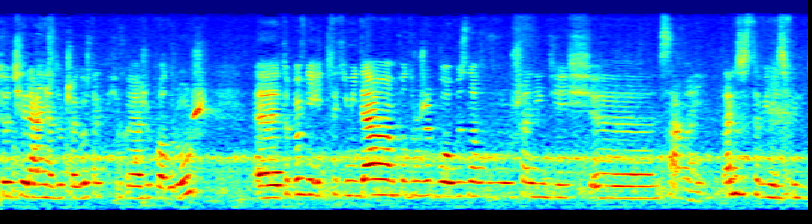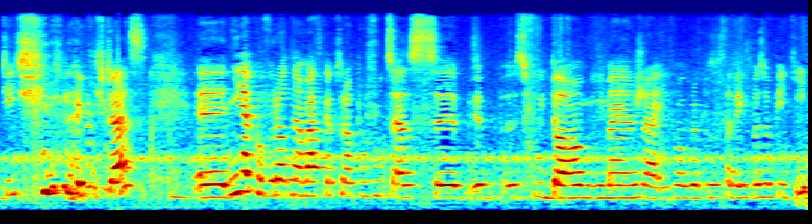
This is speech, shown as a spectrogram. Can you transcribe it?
docierania do czegoś, tak mi się kojarzy podróż, e, to pewnie takim ideałem podróży byłoby znowu wyruszenie gdzieś e, samej, tak? Zostawienie swoich dzieci na jakiś czas. E, Nie jako wyrodna matka, która porzuca e, swój dom i męża i w ogóle pozostawia ich bez opieki,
